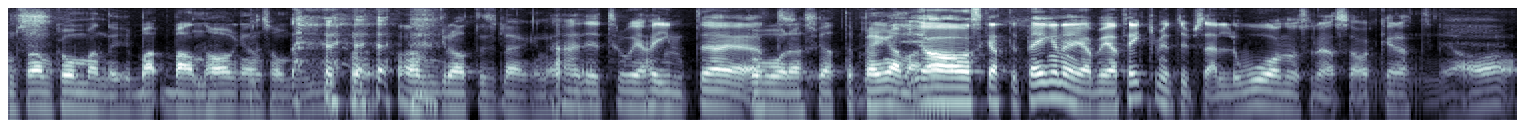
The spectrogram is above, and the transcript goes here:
ensamkommande i ba- Bandhagen som har en gratis lägenhet. nej, det tror jag inte. På att- våra skattepengar man. Ja, skattepengarna ja. Men jag tänker mig typ så här lån och sådana saker. Att Ja.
